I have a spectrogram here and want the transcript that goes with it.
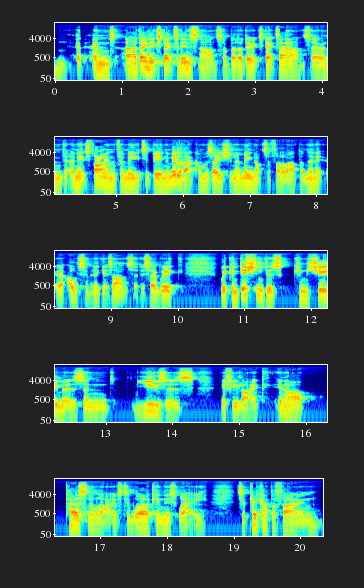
hmm. and I don't expect an instant answer, but I do expect an answer, and and it's fine for me to be in the middle of that conversation and me not to follow up, and then it, it ultimately gets answered. So we're we're conditioned as consumers and users, if you like, in our personal lives to work in this way, to pick up a phone,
